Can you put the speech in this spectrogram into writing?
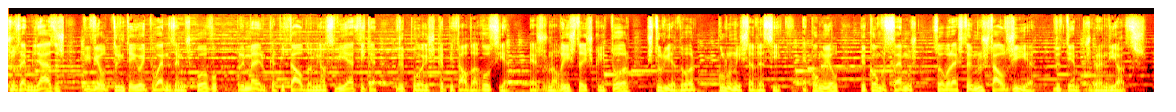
José Milhazes viveu 38 anos em Moscovo, primeiro capital da União Soviética, depois capital da Rússia. É jornalista, escritor, historiador, colunista da SIC. É com ele que conversamos sobre esta nostalgia de tempos grandiosos.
